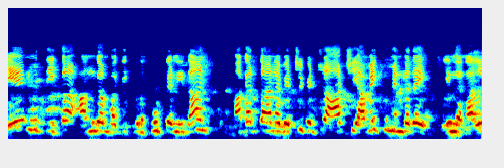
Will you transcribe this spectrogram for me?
தேமுதிக அங்கம் வகிக்கும் கூட்டணி தான் மகத்தான வெற்றி பெற்று ஆட்சி அமைக்கும் என்பதை இந்த நல்ல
